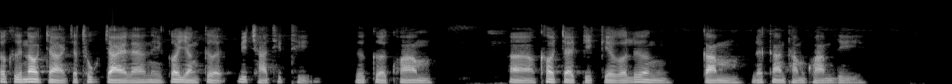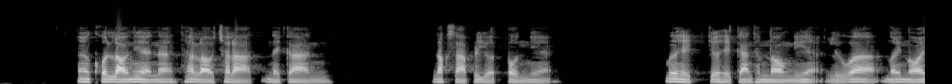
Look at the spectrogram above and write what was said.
ก็คือนอกจากจะทุกข์ใจแล้วนี่ก็ยังเกิดวิชาทิฏฐิ หรือเกิดความเข้าใจผิดเกี่ยวกับเรื่อง กรรมและการทำความดี คนเราเนี่ยนะถ้าเราฉลาดในการรักษาประโยชน์ตนเนี่ยเมื่อเจอเหตุการณ์ทำนองนี้หรือว่าน้อย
